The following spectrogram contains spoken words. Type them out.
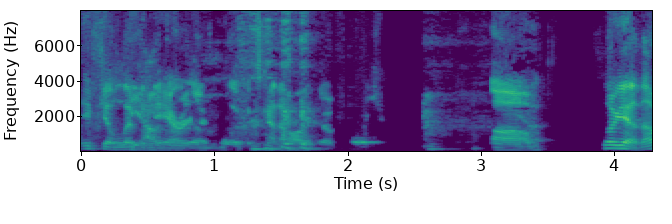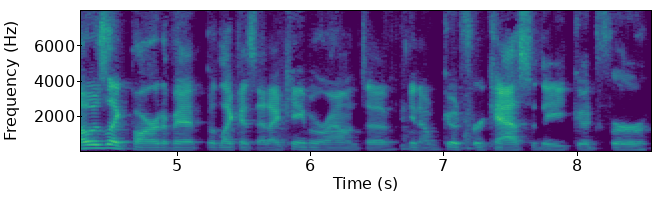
if you live the in the area, I feel like it's kind of hard to avoid. Um, yeah. so yeah, that was like part of it. But like I said, I came around to you know, good for Cassidy, good for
